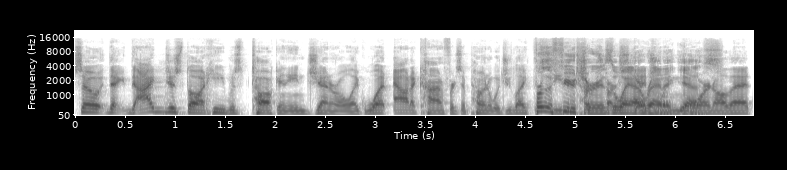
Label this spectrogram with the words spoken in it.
So th- I just thought he was talking in general, like what out of conference opponent would you like to For the see future Terps is the way I read it, yes. more and all that.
